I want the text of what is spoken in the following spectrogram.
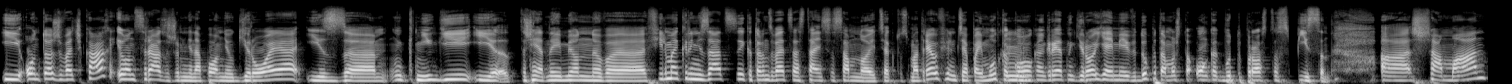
и он тоже в очках, и он сразу же мне напомнил героя из э, книги, и, точнее, одноименного фильма экранизации, который называется «Останься со мной». Те, кто смотрел фильм, те поймут, какого mm. конкретно героя я имею в виду, потому что он как будто просто списан. А, шаман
